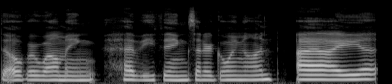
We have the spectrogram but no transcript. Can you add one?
the overwhelming, heavy things that are going on, I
